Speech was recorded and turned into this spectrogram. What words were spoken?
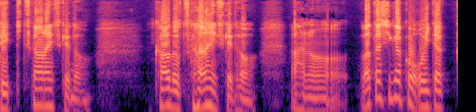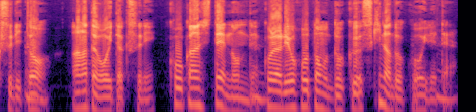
デッキ使わないですけど、カード使わないんですけど、あの、私がこう置いた薬と、あなたが置いた薬、交換して飲んで、うんこれは両方とも毒、好きな毒を入れて、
